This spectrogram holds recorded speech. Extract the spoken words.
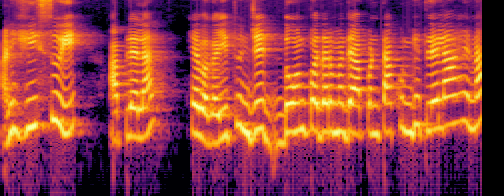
आणि ही सुई आपल्याला हे बघा इथून जे दोन पदरमध्ये आपण टाकून घेतलेला आहे ना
